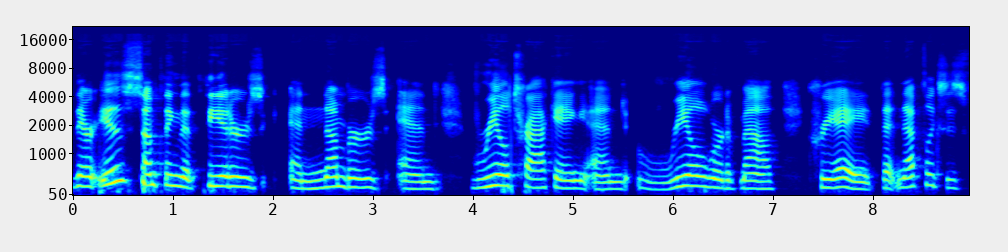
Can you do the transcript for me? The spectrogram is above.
there is something that theaters and numbers and real tracking and real word of mouth create that Netflix is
